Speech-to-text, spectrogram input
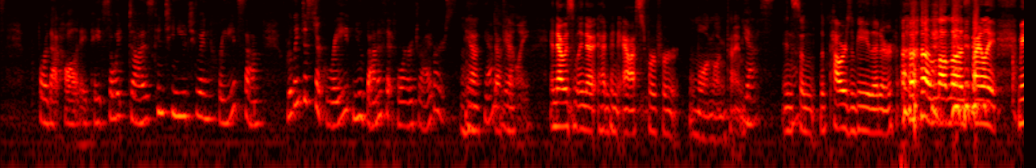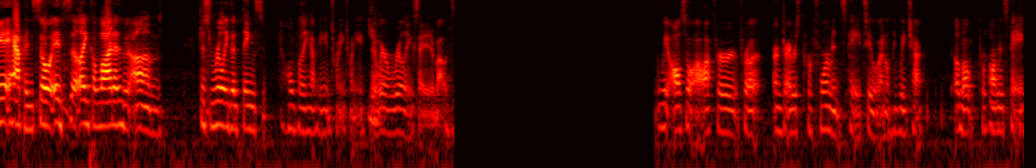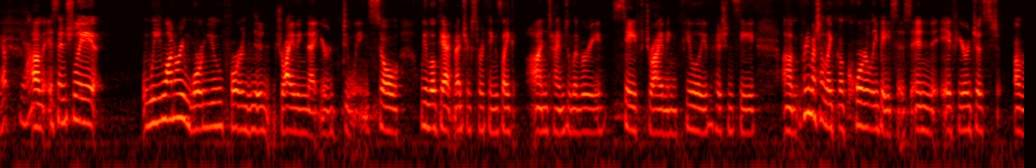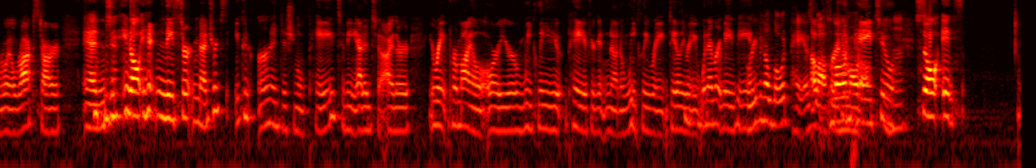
for that holiday pay. So it does continue to increase. Um, really, just a great new benefit for our drivers. Mm-hmm. Yeah, yeah, definitely. Yeah. And that was something that had been asked for for a long, long time. Yes and yeah. some the powers of be that are above finally made it happen. So it's like a lot of um, just really good things hopefully happening in 2020 yeah. that we're really excited about. We also offer for our drivers performance pay too. I don't think we check about performance oh, pay. Yep. Yeah. Um, essentially, we want to reward you for the driving that you're doing. So we look at metrics for things like on-time delivery, safe driving, fuel efficiency, um, pretty much on like a quarterly basis. And if you're just a royal rock star and you know hitting these certain metrics, you can earn additional pay to be added to either your rate per mile or your weekly pay if you're getting on a weekly rate, daily rate, mm-hmm. whatever it may be, or even a load pay as well for load pay too. Mm-hmm. So it's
